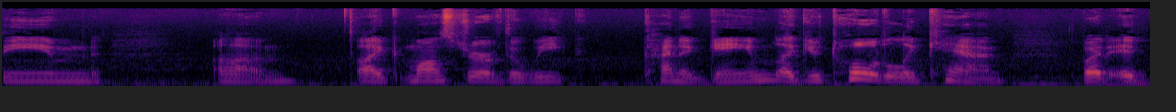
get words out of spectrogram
themed um like monster of the week kind of game. Like you totally can. But it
